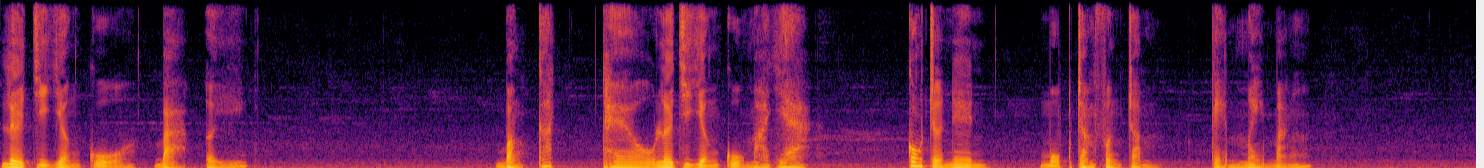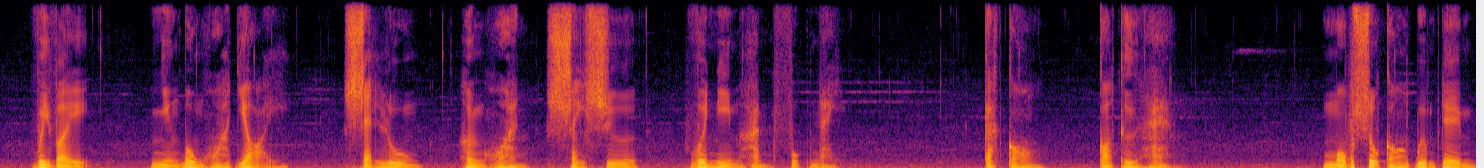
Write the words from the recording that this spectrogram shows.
lời chỉ dẫn của bà ấy. Bằng cách theo lời chỉ dẫn của Maya, con trở nên một trăm phần trăm kém may mắn. Vì vậy, những bông hoa giỏi sẽ luôn hân hoan say sưa với niềm hạnh phúc này. Các con có thứ hạng một số con bướm đêm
